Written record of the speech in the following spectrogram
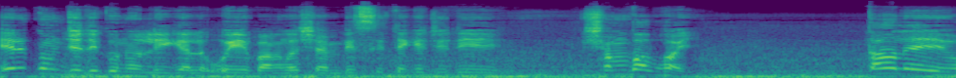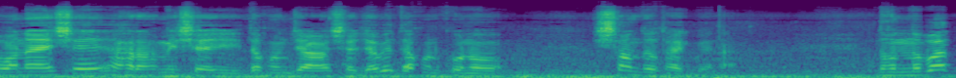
এরকম যদি কোনো লিগ্যাল ওয়ে বাংলাদেশ এমবিসি থেকে যদি সম্ভব হয়, তাহলে অনায়াসে হারাহামেশাই তখন যা আসা যাবে তখন কোনো সন্দেহ থাকবে না। ধন্যবাদ।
